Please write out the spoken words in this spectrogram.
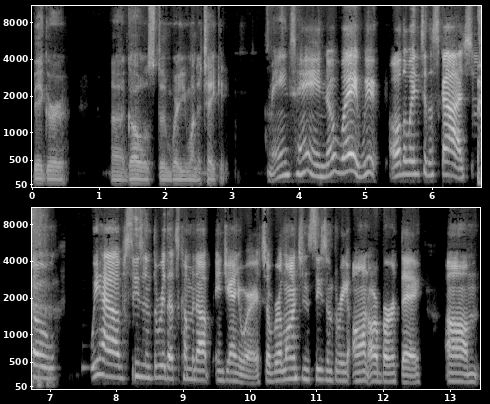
bigger uh, goals to where you want to take it? Maintain? No way. We're all the way to the sky. So we have season three that's coming up in January. So we're launching season three on our birthday. Um,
